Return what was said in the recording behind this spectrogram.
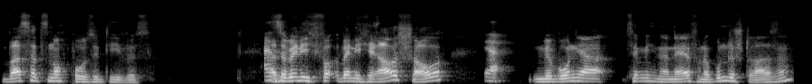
Was hat es noch Positives? Also, also, wenn ich wenn ich rausschaue, ja. wir wohnen ja ziemlich in der Nähe von der Bundesstraße.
